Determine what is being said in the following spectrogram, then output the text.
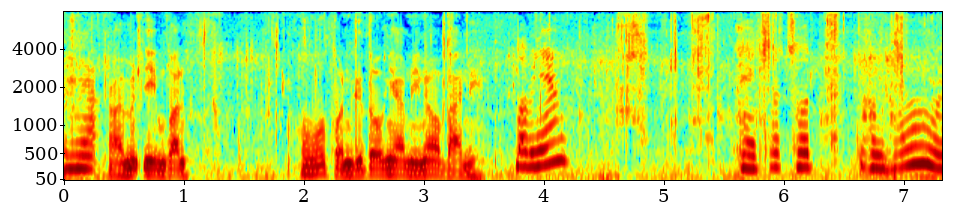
นี่แหละเอาให้มันอิ่มก่อนโอ้โหฝนคือโต๊ะยามนี้เนอกบานนี่บ่เป็นหยังให้สดๆหอนห้องพอ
